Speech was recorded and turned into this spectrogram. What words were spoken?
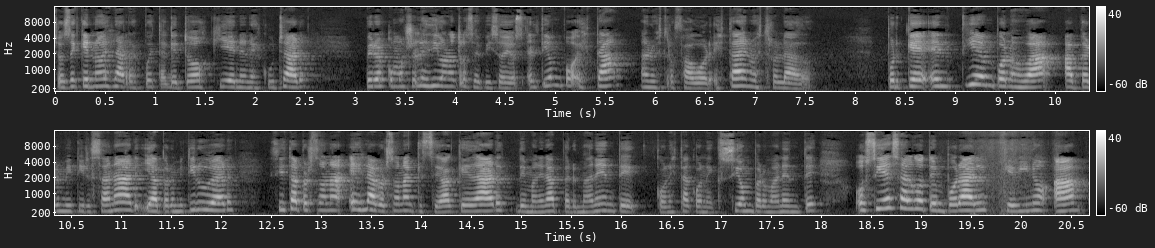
Yo sé que no es la respuesta que todos quieren escuchar, pero como yo les digo en otros episodios, el tiempo está a nuestro favor, está de nuestro lado. Porque el tiempo nos va a permitir sanar y a permitir ver si esta persona es la persona que se va a quedar de manera permanente con esta conexión permanente o si es algo temporal que vino a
